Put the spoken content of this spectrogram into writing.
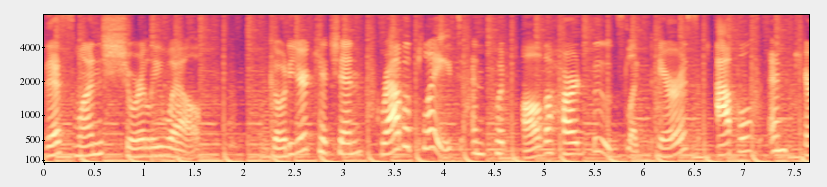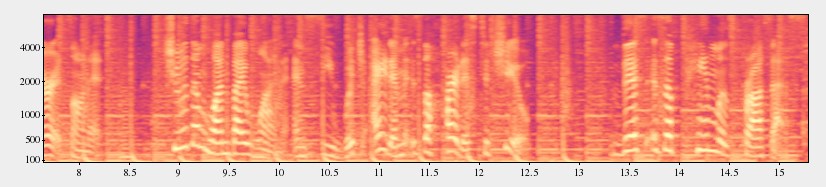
this one surely will. Go to your kitchen, grab a plate, and put all the hard foods like pears, apples, and carrots on it. Chew them one by one and see which item is the hardest to chew. This is a painless process.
